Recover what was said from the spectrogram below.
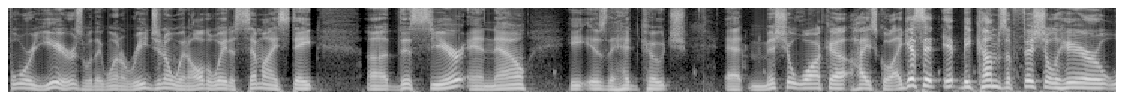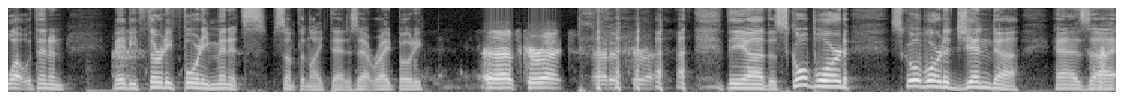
four years, where they won a regional, went all the way to semi-state uh, this year, and now he is the head coach at Mishawaka High School. I guess it, it becomes official here, what, within an, maybe 30, 40 minutes, something like that. Is that right, Bodie? That's correct. That is correct. the uh, the school board school board agenda has uh,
